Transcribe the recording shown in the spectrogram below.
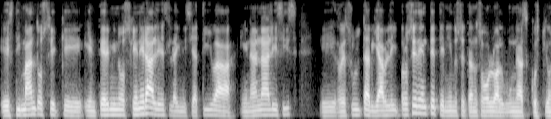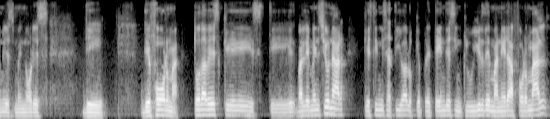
estimándose que en términos generales la iniciativa en análisis eh, resulta viable y procedente, teniéndose tan solo algunas cuestiones menores de de forma, toda vez que este, vale mencionar que esta iniciativa lo que pretende es incluir de manera formal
